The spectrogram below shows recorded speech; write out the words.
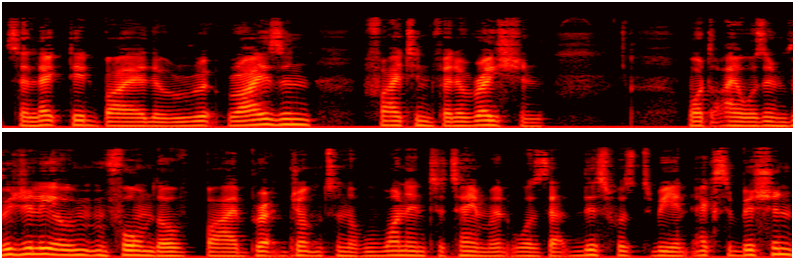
selected by the Rizin Fighting Federation. What I was originally informed of by Brett Johnson of One Entertainment was that this was to be an exhibition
